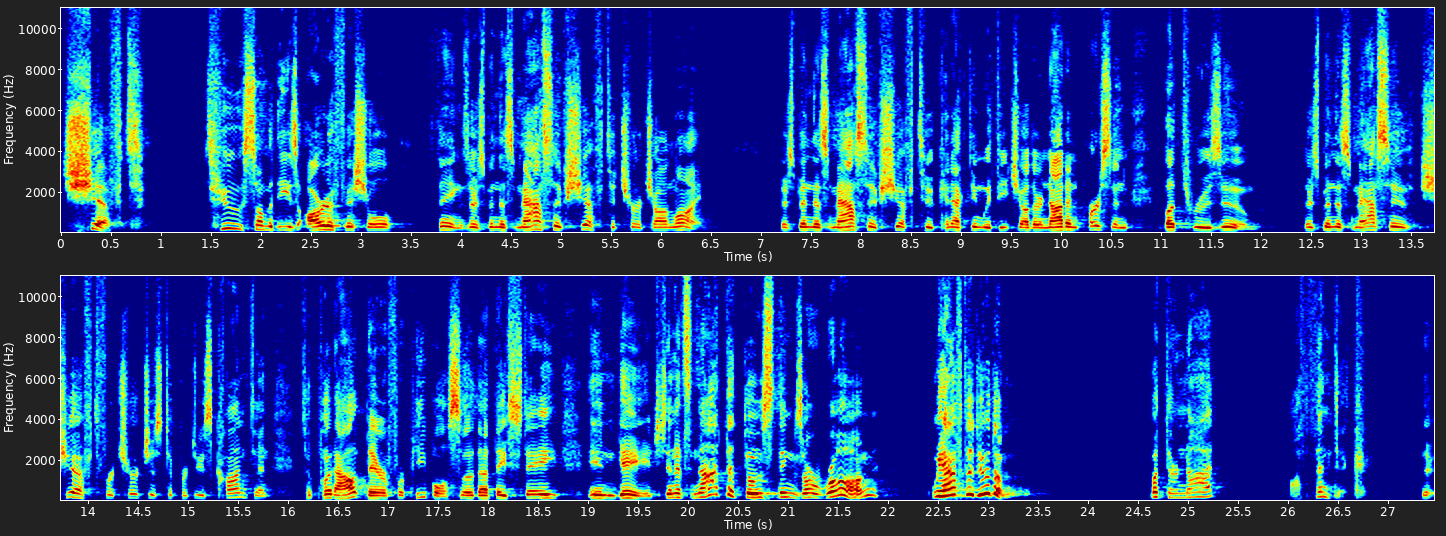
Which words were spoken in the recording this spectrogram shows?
shift to some of these artificial things. There's been this massive shift to church online. There's been this massive shift to connecting with each other, not in person, but through Zoom there's been this massive shift for churches to produce content to put out there for people so that they stay engaged. And it's not that those things are wrong, we have to do them, but they're not authentic, they're,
